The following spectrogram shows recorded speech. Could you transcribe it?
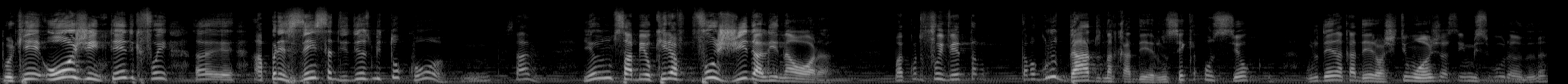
Porque hoje entendo que foi a, eh, a presença de Deus me tocou, sabe? E eu não sabia, eu queria fugir dali na hora. Mas quando fui ver, estava grudado na cadeira. Não sei o que aconteceu. Grudei na cadeira. Eu acho que tinha um anjo assim me segurando, né?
